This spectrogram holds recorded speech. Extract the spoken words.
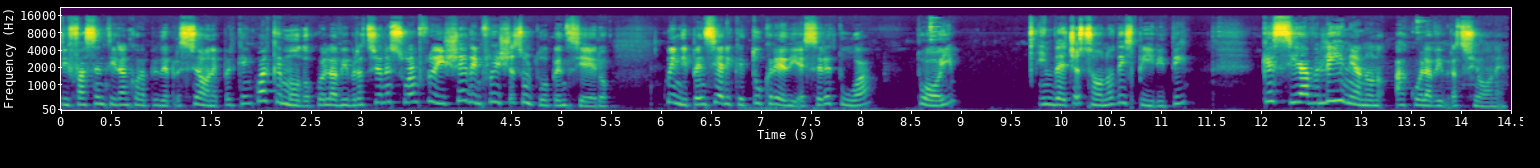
ti fa sentire ancora più depressione, perché in qualche modo quella vibrazione sua influisce ed influisce sul tuo pensiero. Quindi pensieri che tu credi essere tua, tuoi, invece sono dei spiriti che si allineano a quella vibrazione.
